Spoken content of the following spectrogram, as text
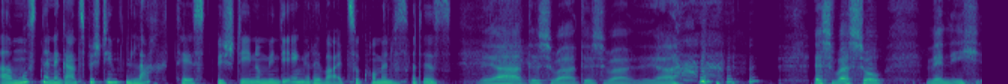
äh, mussten einen ganz bestimmten Lachtest bestehen, um in die engere Wahl zu kommen. Was war das? Ja, das war, das war, ja. es war so, wenn ich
